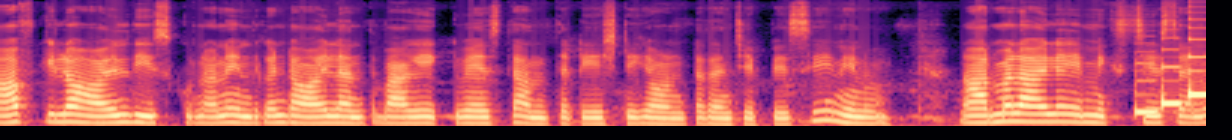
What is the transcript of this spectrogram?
హాఫ్ కిలో ఆయిల్ తీసుకున్నాను. ఎందుకంటే ఆయిల్ అంత బాగా ఎక్కువ వేస్తే అంత టేస్టీగా ఉంటుందని చెప్పేసి నేను నార్మల్ ఆయిల్ మిక్స్ చేశాను.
